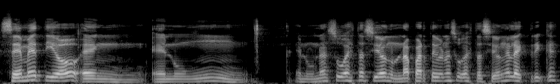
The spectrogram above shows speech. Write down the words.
se metió en, en, un, en una subestación, en una parte de una subestación eléctrica,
